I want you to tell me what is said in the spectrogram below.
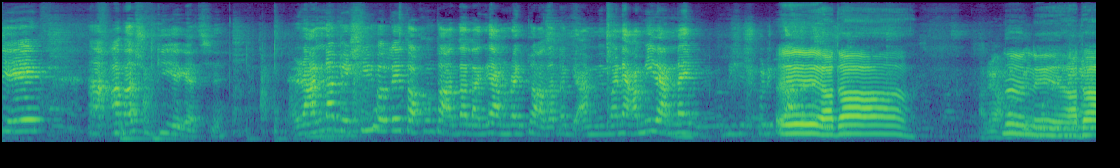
যে আদা শুকিয়ে গেছে। রান্না বেশি হলে তখন তো আদা লাগে আমরা একটু আদাটা আমি মানে আমি রান্নায় বিশেষ করে এ আদা। আরে না, আদা।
